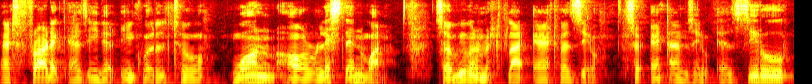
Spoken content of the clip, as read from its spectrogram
its product is either equal to 1 or less than 1 so we will multiply 8 with 0 so 8 times 0 is 0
